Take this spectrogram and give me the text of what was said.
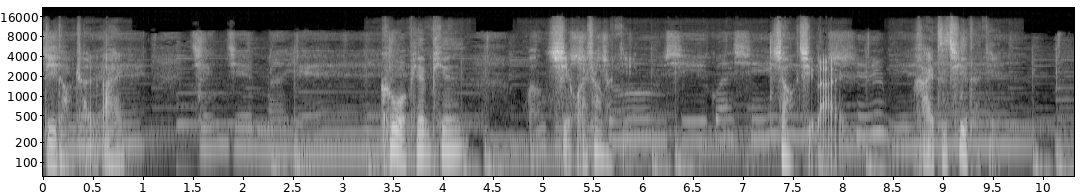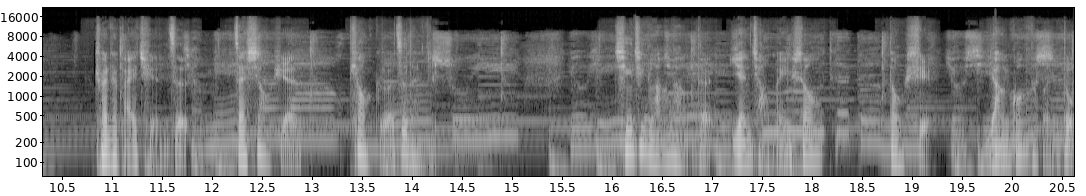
低到尘埃。可我偏偏喜欢上了你，笑起来孩子气的你，穿着白裙子在校园跳格子的你，清清朗朗的眼角眉梢。都是阳光的温度。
